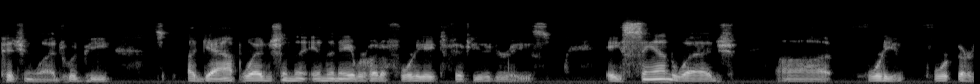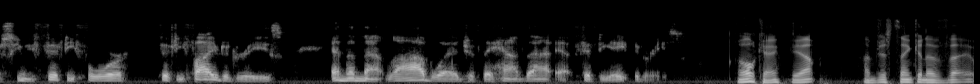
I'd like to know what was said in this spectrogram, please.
pitching wedge would be a gap wedge in the in the neighborhood of 48 to 50 degrees, a sand wedge, uh, 44 or excuse me 54 55 degrees, and then that lob wedge if they have that at 58 degrees. Okay, yeah, I'm just thinking of. Uh,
